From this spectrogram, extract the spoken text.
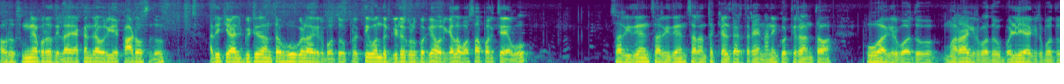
ಅವರು ಸುಮ್ಮನೆ ಬರೋದಿಲ್ಲ, ಯಾಕಂದರೆ ಅವರಿಗೆ ಕಾಡು ಹೊಸದು. ಅದಕ್ಕೆ ಅಲ್ಲಿ ಬಿಟ್ಟಿರೋಂಥ ಹೂಗಳಾಗಿರ್ಬೋದು, ಪ್ರತಿಯೊಂದು ಗಿಡಗಳ ಬಗ್ಗೆ ಅವರಿಗೆಲ್ಲ ಹೊಸ ಪರಿಚಯ ಅವು ಸರ್, ಇದೇನು ಸರ್ ಇದೇನು ಸರ್? ಅಂತ ಕೇಳ್ತಾ ಇರ್ತಾರೆ. ನನಗೆ ಗೊತ್ತಿರೋ ಅಂಥ ಹೂವು ಆಗಿರ್ಬೋದು ಮರ ಆಗಿರ್ಬೋದು, ಬಳ್ಳಿ ಆಗಿರ್ಬೋದು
